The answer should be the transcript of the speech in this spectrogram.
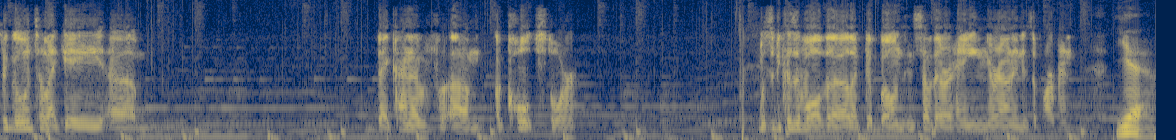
to go into like a um, that kind of um, occult store? Was it because of all the like the bones and stuff that were hanging around in his apartment? Yeah,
